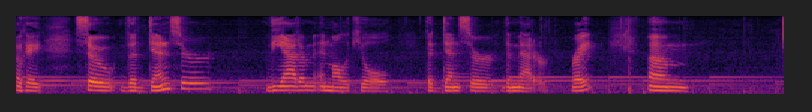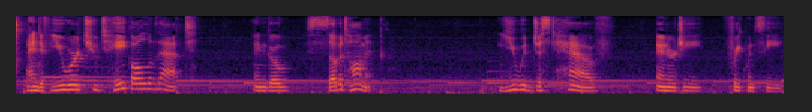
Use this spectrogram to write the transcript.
Okay, So the denser the atom and molecule, the denser the matter, right? Um, and if you were to take all of that and go subatomic, you would just have energy, frequency,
